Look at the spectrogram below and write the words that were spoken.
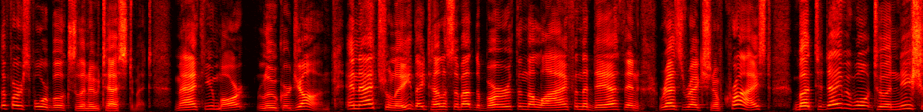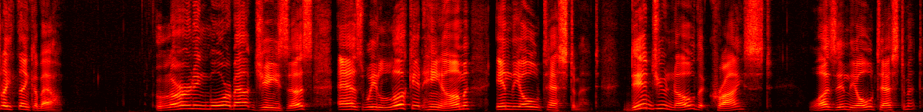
the first four books of the New Testament Matthew, Mark, Luke, or John. And naturally, they tell us about the birth and the life and the death and resurrection of Christ. But today we want to initially think about learning more about Jesus as we look at Him in the Old Testament. Did you know that Christ was in the Old Testament?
